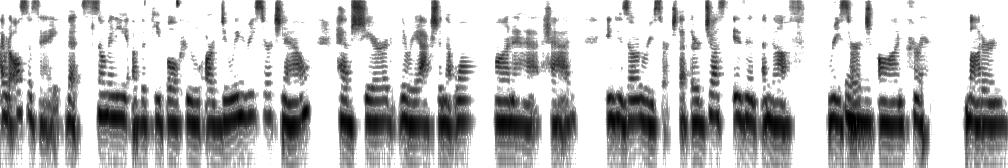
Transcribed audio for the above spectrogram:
I would also say that so many of the people who are doing research now have shared the reaction that Juan had in his own research, that there just isn't enough research mm-hmm. on current, modern,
